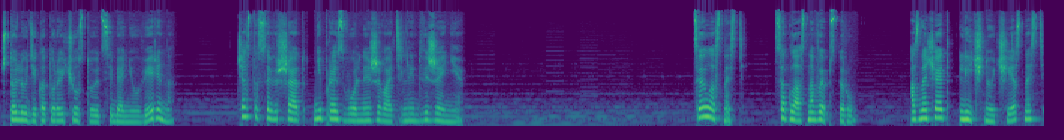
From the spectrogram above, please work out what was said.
что люди, которые чувствуют себя неуверенно, часто совершают непроизвольные жевательные движения. Целостность, согласно Вебстеру, означает личную честность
